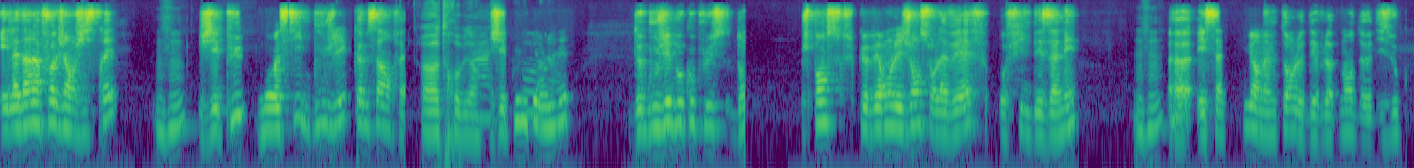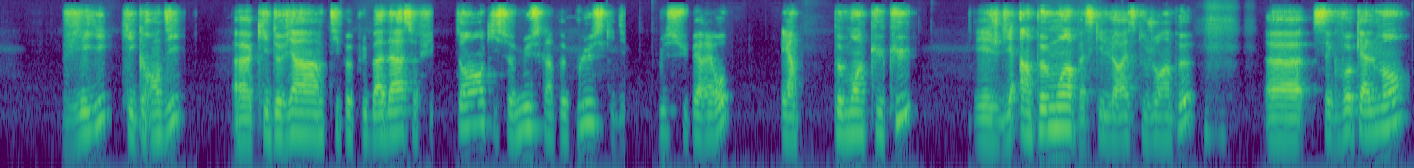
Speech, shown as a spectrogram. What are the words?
Et la dernière fois que j'ai enregistré, Mhm. j'ai pu moi aussi bouger comme ça en fait. Oh, trop bien. Ah, J'ai pu me permettre de bouger beaucoup plus. Donc, je pense que verront les gens sur la VF au fil des années. Mhm. Euh, et ça suit en même temps le développement de d'Izuku vieilli, qui grandit, euh, qui devient un petit peu plus badass au fil du temps, qui se muscle un peu plus, qui devient plus super-héros, et un peu moins cucu. Et je dis un peu moins parce qu'il le reste toujours un peu. Euh, c'est que vocalement,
